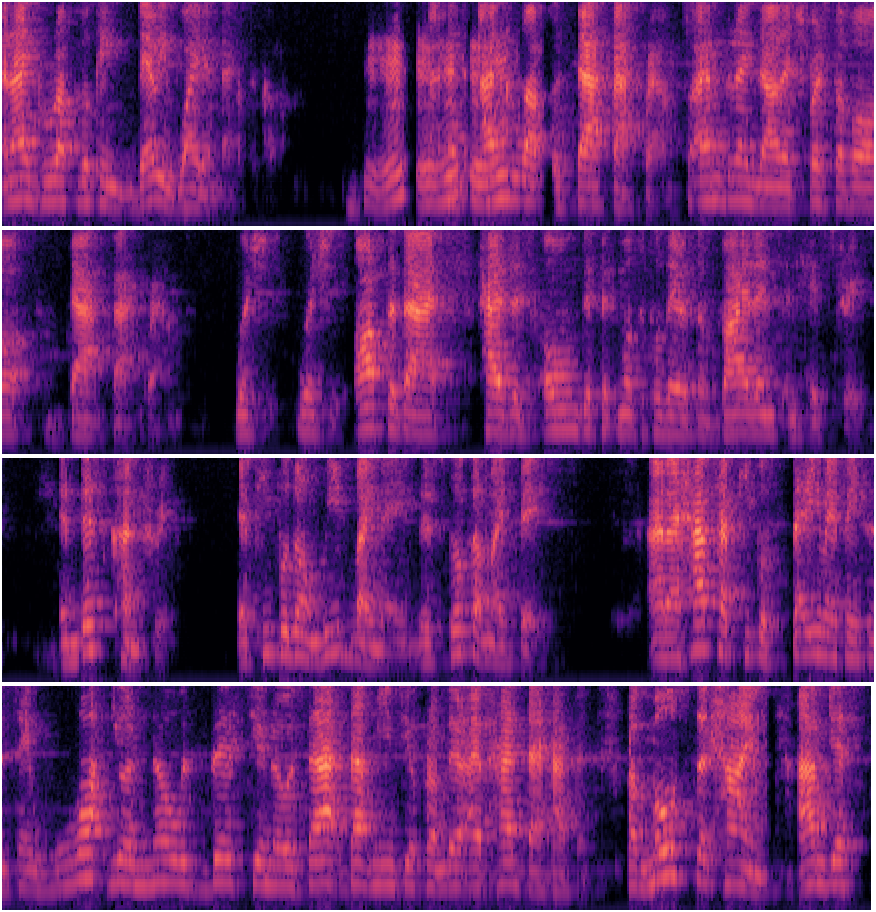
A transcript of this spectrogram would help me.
and I grew up looking very white in Mexico. Mm-hmm, mm-hmm, and mm-hmm. I grew up with that background. So I'm going to acknowledge, first of all, that background, which, which off the bat has its own different multiple layers of violence and history. In this country, if people don't read my name, they just look at my face. And I have had people in my face and say, what, your nose this, your nose that, that means you're from there. I've had that happen. But most of the time, I'm just,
